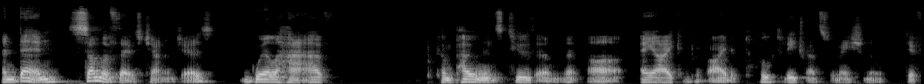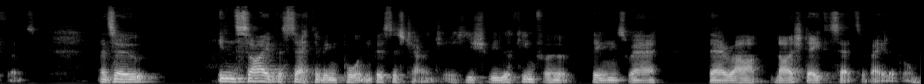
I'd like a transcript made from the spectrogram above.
and then some of those challenges will have components to them that are AI can provide a totally transformational difference. And so inside the set of important business challenges, you should be looking for things where there are large data sets available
